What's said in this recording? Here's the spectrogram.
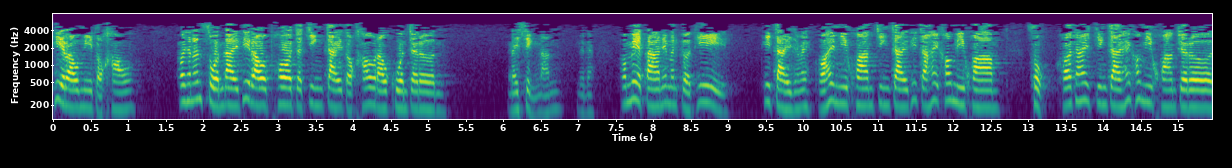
ที่เรามีต่อเขา เพราะฉะนั้นส่วนใดที่เราพอจะจริงใจต่อเขาเราควรเจริญ ในสิ่งนั้นเนี่ยนะเพราะเมตตานี่มันเกิดที่ที่ใจใช่ไหมขอให้มีความจริงใจที่จะให้เขามีความสุข ขอจะให้จริงใจให้เขามีความเจริญ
